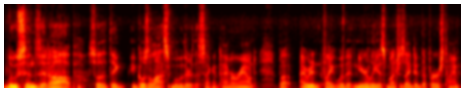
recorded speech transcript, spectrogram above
loosens it up so that they, it goes a lot smoother the second time around. But I didn't fight with it nearly as much as I did the first time.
